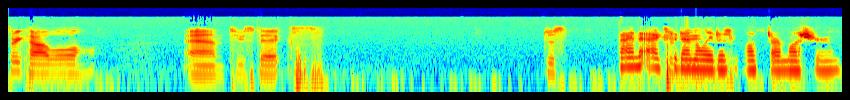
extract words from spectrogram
three cobble and two sticks. Just Kind of accidentally just lost our mushroom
